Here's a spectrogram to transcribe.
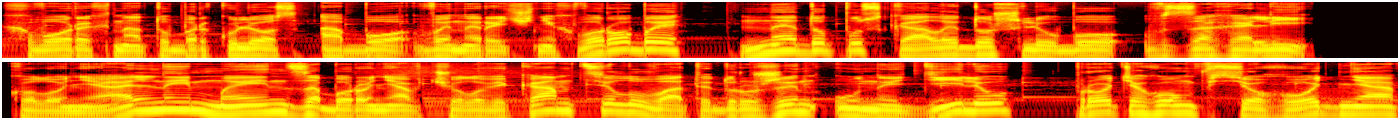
Хворих на туберкульоз або венеричні хвороби не допускали до шлюбу взагалі. Колоніальний Мейн забороняв чоловікам цілувати дружин у неділю протягом всього дня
